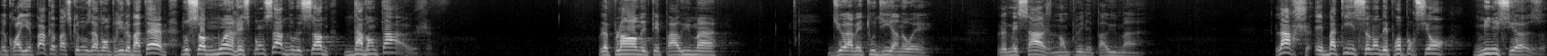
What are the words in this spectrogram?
Ne croyez pas que parce que nous avons pris le baptême, nous sommes moins responsables, nous le sommes davantage. Le plan n'était pas humain. Dieu avait tout dit à Noé. Le message non plus n'est pas humain. L'arche est bâtie selon des proportions minutieuses.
